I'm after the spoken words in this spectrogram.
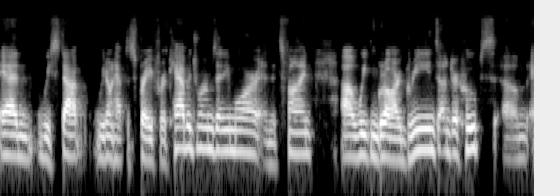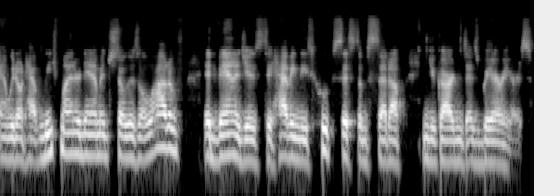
And we stop, we don't have to spray for cabbage worms anymore and it's fine. Uh, we can grow our greens under hoops um, and we don't have leaf miner damage. So there's a lot of advantages to having these hoop systems set up in your gardens as barriers.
